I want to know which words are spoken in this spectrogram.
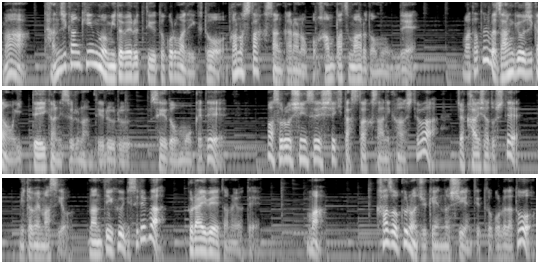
まあ、短時間勤務を認めるっていうところまで行くと、他のスタッフさんからのこう反発もあると思うんで、まあ、例えば残業時間を一定以下にするなんていうルール、制度を設けて、まあ、それを申請してきたスタッフさんに関しては、じゃあ会社として認めますよ。なんていうふうにすれば、プライベートの予定。まあ、家族の受験の支援っていうところだと、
